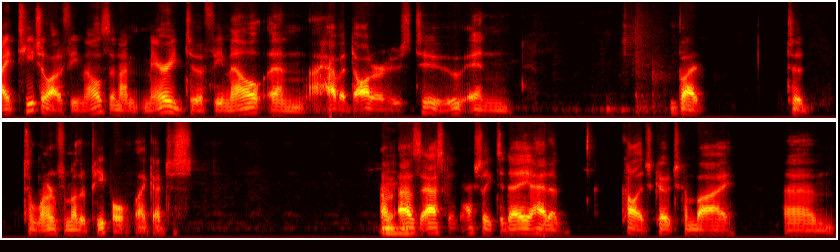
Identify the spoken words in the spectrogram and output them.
I teach a lot of females and I'm married to a female and I have a daughter who's two and but to to learn from other people like I just mm-hmm. I, I, was asking actually today I had a college coach come by um,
